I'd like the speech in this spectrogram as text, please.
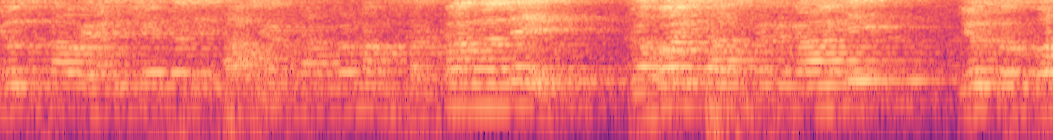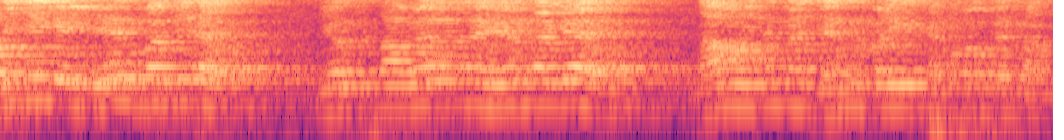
ಇವತ್ತು ನಾವು ಎರಡು ಕ್ಷೇತ್ರದಲ್ಲಿ ಶಾಸಕ ಮಾಡಿಕೊಂಡು ನಮ್ಮ ಸರ್ಕಾರದಲ್ಲಿ ಪ್ರಭಾವಿ ಶಾಸಕರಾಗಿ ಇವತ್ತು ಕೊಡುಗೆಗೆ ಏನ್ ಬಂದಿದೆ ಇವತ್ತು ನಾವೆಲ್ಲ ಹೇಳಿದಾಗೆ ನಾವು ಇದನ್ನ ಜನರ ಬಳಿಗೆ ತಗೊಂಡು ಹೋಗ್ಬೇಕಾಗ್ತದೆ.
